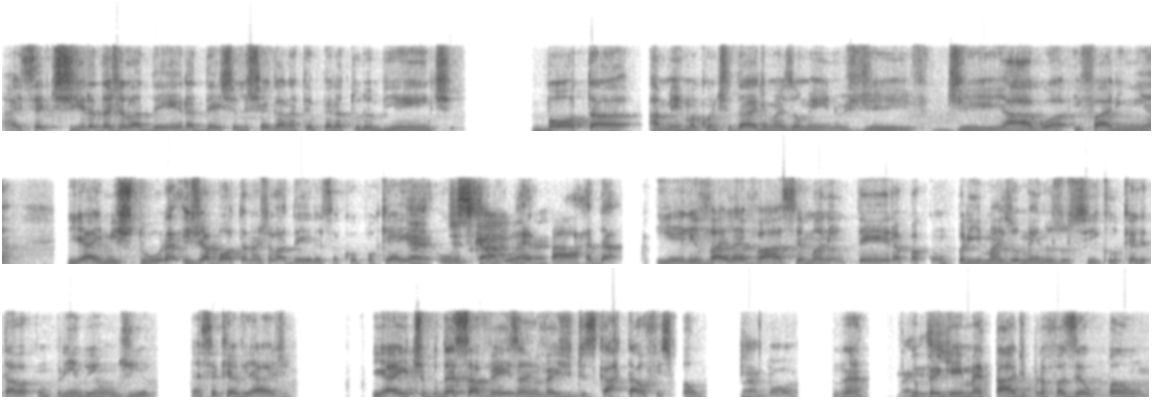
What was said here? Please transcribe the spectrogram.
Aí você tira da geladeira, deixa ele chegar na temperatura ambiente, bota a mesma quantidade, mais ou menos, de, de água e farinha, e aí mistura e já bota na geladeira, sacou? Porque aí É, o descarta, frio né? retarda e ele vai levar a semana inteira para cumprir mais ou menos o ciclo que ele estava cumprindo em um dia. Essa aqui é a viagem. E aí, tipo, dessa vez, ao invés de descartar, eu fiz pão, Ah, boa. né? É eu isso. peguei metade para fazer o pão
